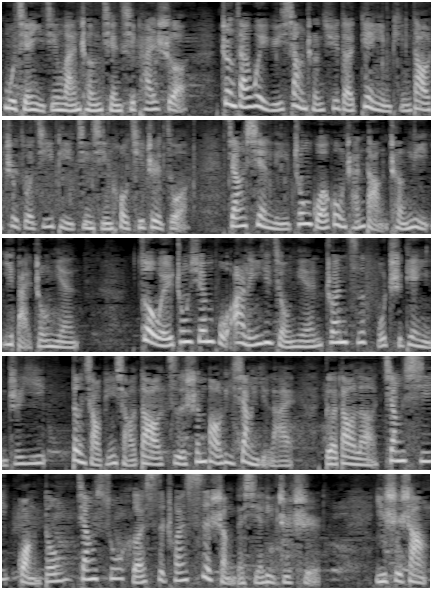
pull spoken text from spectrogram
目前已经完成前期拍摄。正在位于相城区的电影频道制作基地进行后期制作，将献礼中国共产党成立一百周年。作为中宣部二零一九年专资扶持电影之一，《邓小平小道》自申报立项以来，得到了江西、广东、江苏和四川四省的协力支持。仪式上，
